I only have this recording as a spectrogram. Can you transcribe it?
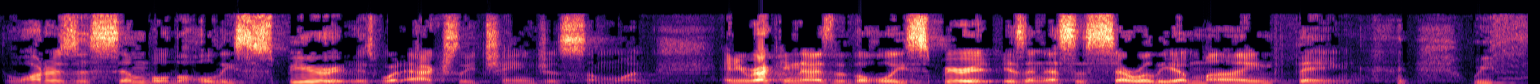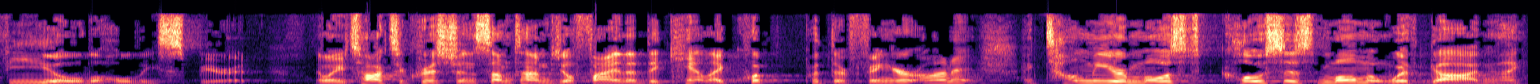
The water is a symbol. The Holy Spirit is what actually changes someone. And you recognize that the Holy Spirit isn't necessarily a mind thing. we feel the Holy Spirit. And when you talk to Christians, sometimes you'll find that they can't like put, their finger on it. Like, tell me your most closest moment with God. And like,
